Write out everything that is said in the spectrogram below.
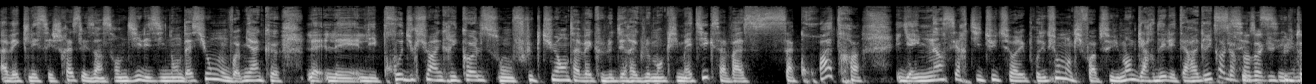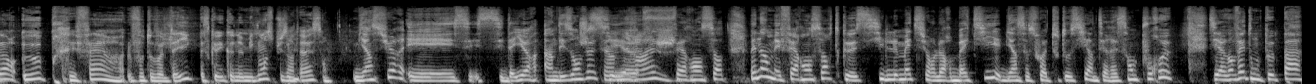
avec les sécheresses, les incendies, les inondations. On voit bien que les, les, les productions agricoles sont fluctuantes avec le dérèglement climatique. Ça va s'accroître. Il y a une incertitude sur les productions, donc il faut absolument garder les terres agricoles. Certains agriculteurs, eux, préfèrent le photovoltaïque parce qu'économiquement, c'est plus intéressant. Bien sûr, et c'est d'ailleurs un des enjeux, C'est euh, faire en sorte. Mais non, mais faire en sorte que s'ils le mettent sur leur bâti, eh bien, ce soit tout aussi intéressant pour eux. C'est-à-dire qu'en fait, on peut pas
